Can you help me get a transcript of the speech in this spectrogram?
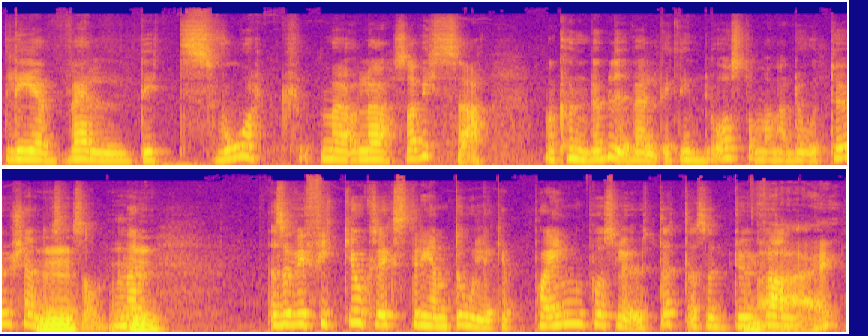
blev väldigt svårt med att lösa vissa. Man kunde bli väldigt inlåst om man hade otur kändes Mm. det som. Men alltså, vi fick ju också extremt olika poäng på slutet. Alltså, du, vann, Nej.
